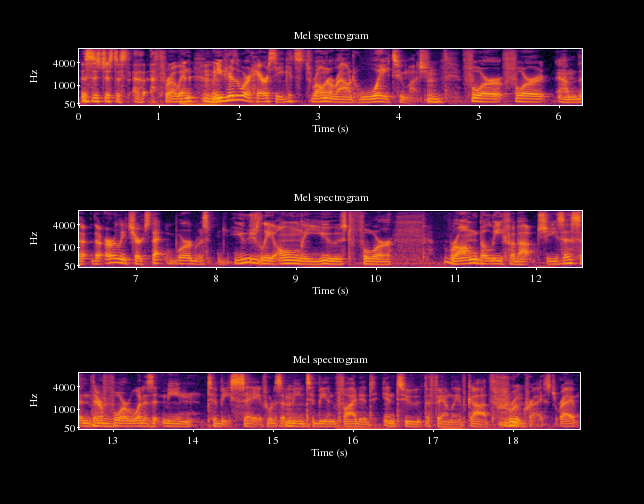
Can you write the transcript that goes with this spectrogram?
this is just a, a throw in. When you hear the word heresy, it gets thrown around way too much. For for um, the the early church, that word was usually only used for wrong belief about Jesus, and mm. therefore, what does it mean to be saved? What does it mean mm. to be invited into the family of God through mm-hmm. Christ? Right.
